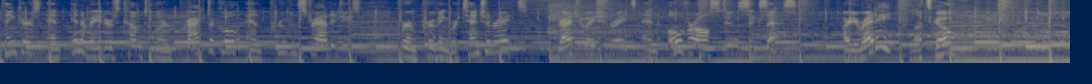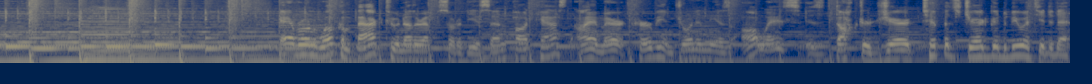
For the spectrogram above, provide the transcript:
thinkers, and innovators come to learn practical and proven strategies for improving retention rates, graduation rates, and overall student success. Are you ready? Let's go. Everyone, welcome back to another episode of the Ascend podcast. I am Eric Kirby, and joining me as always is Dr. Jared Tippets. Jared, good to be with you today.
